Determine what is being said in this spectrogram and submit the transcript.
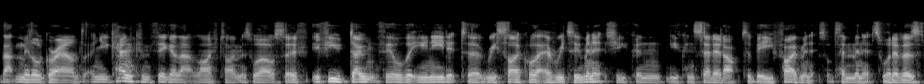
that middle ground, and you can configure that lifetime as well. So if, if you don't feel that you need it to recycle it every two minutes, you can you can set it up to be five minutes or ten minutes, whatever's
